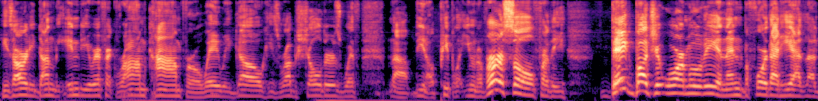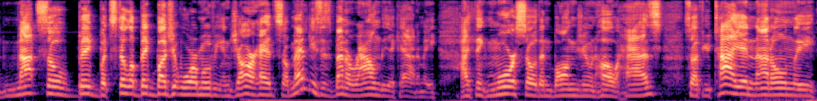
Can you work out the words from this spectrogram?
he's already done the indie-rific rom-com for Away We Go. He's rubbed shoulders with, uh, you know, people at Universal for the big budget war movie, and then before that he had a not so big but still a big budget war movie in Jarhead. So Mendes has been around the Academy, I think more so than Bong Joon Ho has. So if you tie in not only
